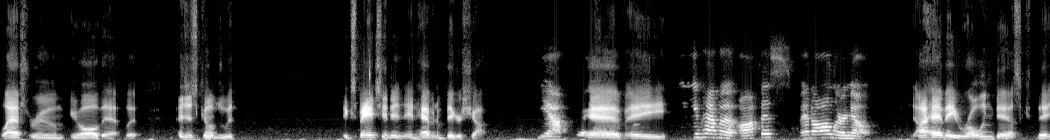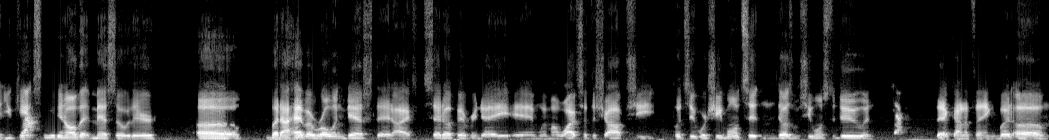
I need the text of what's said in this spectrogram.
blast room, you know, all that. But it just comes with expansion and, and having a bigger shop. Yeah. I have a. You have an office at all, or no? I have a rolling desk that you can't yeah. see it in all that mess over there. Uh, but I have a rolling desk that I set up every day, and when my wife's at the shop, she puts it where she wants it and does what she wants to do, and yeah. that kind of thing. But um,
